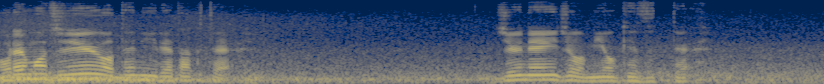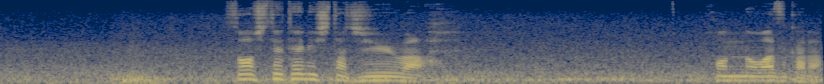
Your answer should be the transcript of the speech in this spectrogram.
俺も自由を手に入れたくて10年以上身を削ってそうして手にした自由はほんのわずかだ。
